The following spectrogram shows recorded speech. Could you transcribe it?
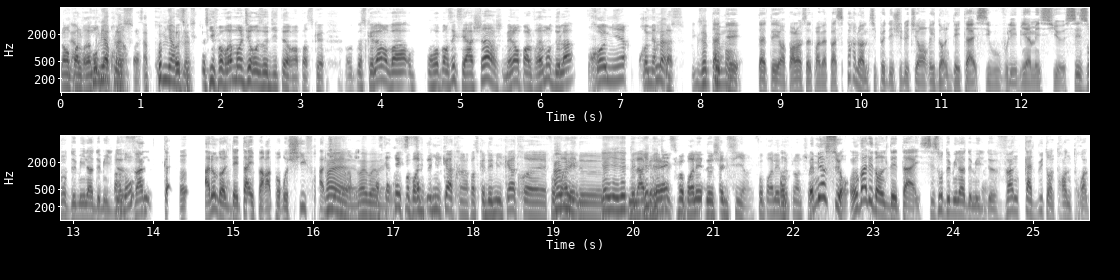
Là, on parle vraiment de la première place. La première parce, place. Parce qu'il faut vraiment le dire aux auditeurs, hein, parce que parce que là, on va on va penser que c'est à charge, mais là, on parle vraiment de la première première place. Exactement. Tate, en parlant de cette première place, parlons un petit peu des jeux de Thierry Henry dans le détail, si vous voulez bien, messieurs. Saison 2001-2002, 24... allons dans le détail par rapport aux chiffres à Thierry Henry. Ouais, ouais, parce qu'après, il faut parler de 2004, hein, parce que 2004, euh, il faut ah, parler de, y a, de la Grèce, il faut parler de Chelsea, hein, il faut parler de plein de choses. Mais bien sûr, on va aller dans le détail. Saison 2001-2002, 24 buts en 33,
